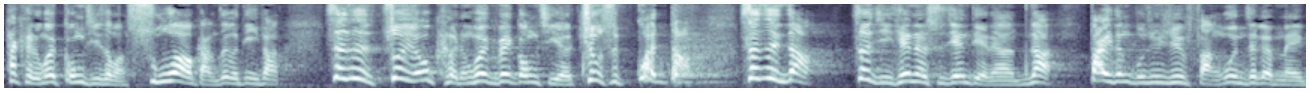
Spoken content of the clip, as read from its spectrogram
他可能会攻击什么苏澳港这个地方，甚至最有可能会被攻击的就是关岛，甚至你知道。这几天的时间点呢，那拜登不是去访问这个美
